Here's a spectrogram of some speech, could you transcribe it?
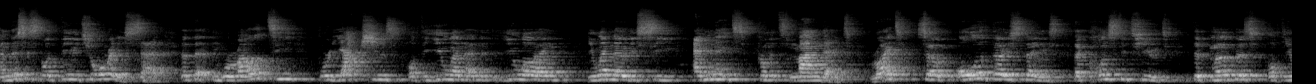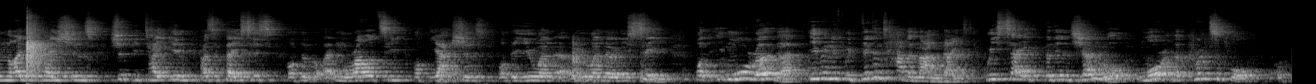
and this is what Divic already said, that the morality for the actions of the UN and UN, UNODC emanates from its mandate, right? So all of those things that constitute the purpose of the United Nations should be taken as a basis of the morality of the actions of the UN, uh, UNODC. But moreover, even if we didn't have a mandate, we say that in general, more the principle,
